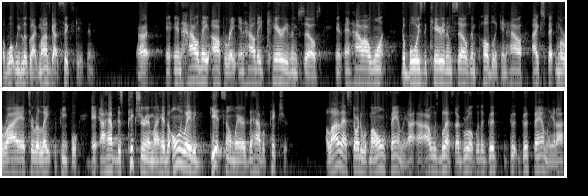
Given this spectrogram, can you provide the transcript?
of what we look like. Mine's got six kids in it. All right? And, and how they operate and how they carry themselves and, and how I want the boys to carry themselves in public and how I expect Mariah to relate to people I have this picture in my head. The only way to get somewhere is to have a picture. A lot of that started with my own family. I, I, was blessed. I grew up with a good, good, good family, and I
